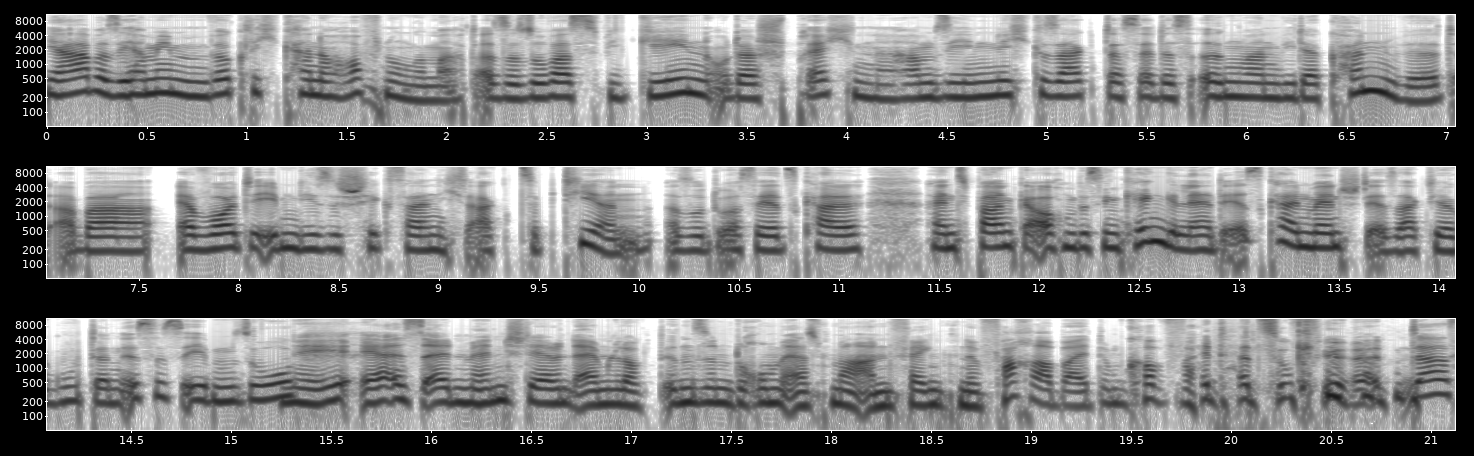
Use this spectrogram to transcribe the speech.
Ja, aber sie haben ihm wirklich keine Hoffnung gemacht. Also sowas wie gehen oder sprechen haben sie ihm nicht gesagt, dass er das irgendwann wieder können wird, aber er wollte eben dieses Schicksal nicht akzeptieren. Also du hast ja jetzt Karl-Heinz Panke auch ein bisschen kennengelernt. Er ist kein Mensch, der sagt, ja gut, dann ist es eben so. Nee, er ist ein Mensch, der mit einem Locked-In-Syndrom erstmal anfängt, eine Facharbeit im Kopf weiterzuführen. das.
